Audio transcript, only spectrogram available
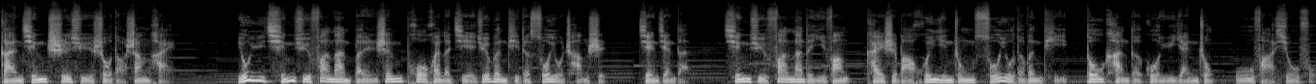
感情持续受到伤害。由于情绪泛滥本身破坏了解决问题的所有尝试，渐渐的，情绪泛滥的一方开始把婚姻中所有的问题都看得过于严重，无法修复。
